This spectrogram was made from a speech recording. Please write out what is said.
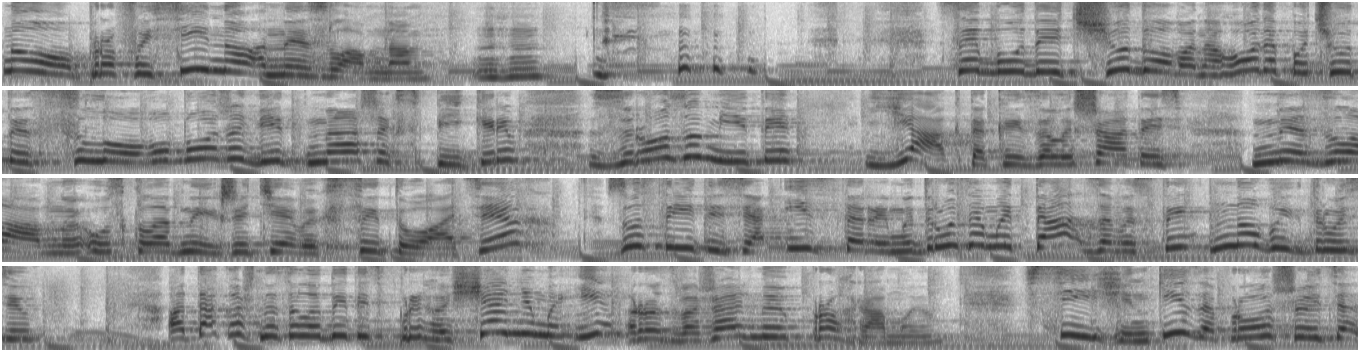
Ну, професійно незламна. Угу. Це буде чудова нагода почути Слово Боже від наших спікерів, зрозуміти, як таки залишатись незламною у складних життєвих ситуаціях, зустрітися із старими друзями та завести нових друзів. А також насолодитись пригощаннями і розважальною програмою. Всі жінки запрошуються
